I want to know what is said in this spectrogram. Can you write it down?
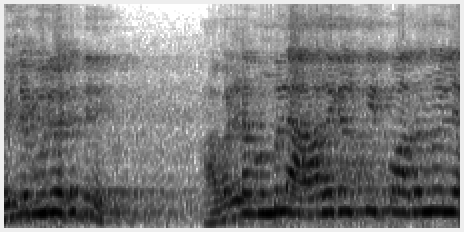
വലിയ ഭൂരിപക്ഷത്തിന്. അവരുടെ മുമ്പിൽ ആളുകൾക്ക് ഇപ്പോൾ അതൊന്നുമില്ല.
